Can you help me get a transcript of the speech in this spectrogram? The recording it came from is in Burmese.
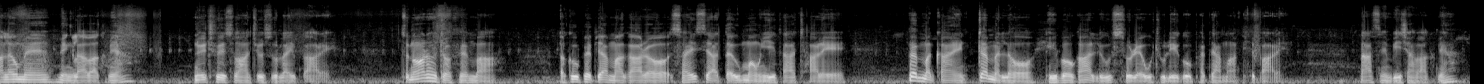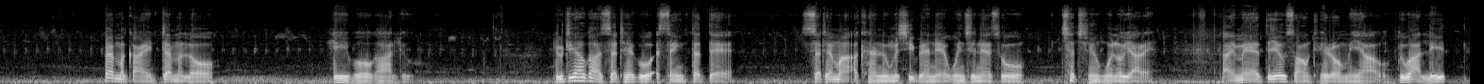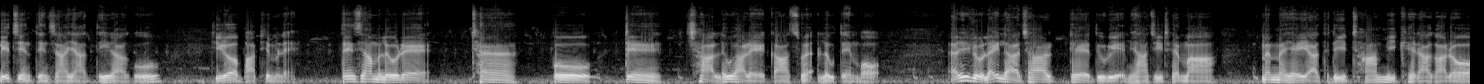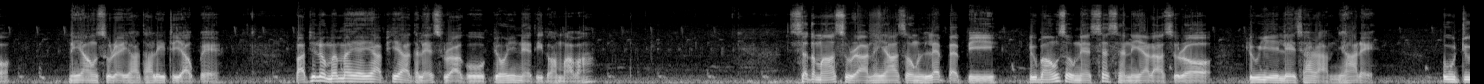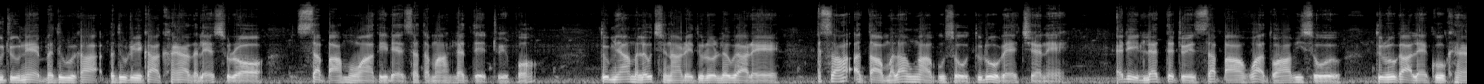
အားလုံးပဲမင်္ဂလာပါခင်ဗျာနှွေးထွေးစွာကြိုဆိုလိုက်ပါတယ်ကျွန်တော်တော့ဒေါ်ဖင်ပါအခုဖက်ပြမှာကတော့ဆိုင်းဆရာတအုံမောင်ရေးသားထားတဲ့ပက်မကိုင်တက်မလောလေဘော်ကလူဆိုတဲ့ဝတ္ထုလေးကိုဖက်ပြမှာဖြစ်ပါတယ်နားဆင်ပေးကြပါခင်ဗျာပက်မကိုင်တက်မလောလေဘော်ကလူလူတစ်ယောက်ကဇက်ထဲကိုအစိမ့်တက်တဲ့ဇက်ထဲမှာအခန်းလူမရှိဘဲနဲ့ဝင်ချင်နေဆိုချက်ချင်းဝင်လို့ရတယ် ဒါပေမဲ့တရုတ်ဆောင်ထဲတော့မရဘူး။ तू ကလေးလေးကျင်တင်စားရသေးတာကိုဒီတော့ဘာဖြစ်မလဲ။တင်စားမလို့တဲ့ထန်းပိုးတင်ချလောက်ရတဲ့ကားဆွဲအလုပ်တင်ပေါ့။အဲ့ဒီလိုလိုက်လာကြတဲ့သူတွေအများကြီးထဲမှာမက်မက်ရရတတိထားမိခဲ့တာကတော့နေအောင်ဆိုတဲ့ရာသားလေးတစ်ယောက်ပဲ။ဘာဖြစ်လို့မက်မက်ရရဖြစ်ရတယ်လဲဆိုတာကိုပြောရင်းနဲ့သိသွားမှာပါ။စက်သမားဆိုတာနေရာဆုံးလက်ပတ်ပြီးလူပေါင်းစုံနဲ့ဆက်ဆံနေရတာဆိုတော့ လူရည်လေချတာများတယ်။ဦးတူတူနဲ့ဘသူကဘသူတွေကခံရတယ်လဲဆိုတော့စက်ပါမဝသေးတဲ့စက်သမားလက်တစ်တွေပေါ့။သူများမလုပ်ချင်တာတွေသူတို့လုပ်ရတယ်။အစားအသောက်မလောက်ငှဘူးဆိုသူတို့ပဲကြံတယ်။အဲ့ဒီလက်တစ်တွေစက်ပါဝသွားပြီဆိုသူတို့ကလည်းကိုခံ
